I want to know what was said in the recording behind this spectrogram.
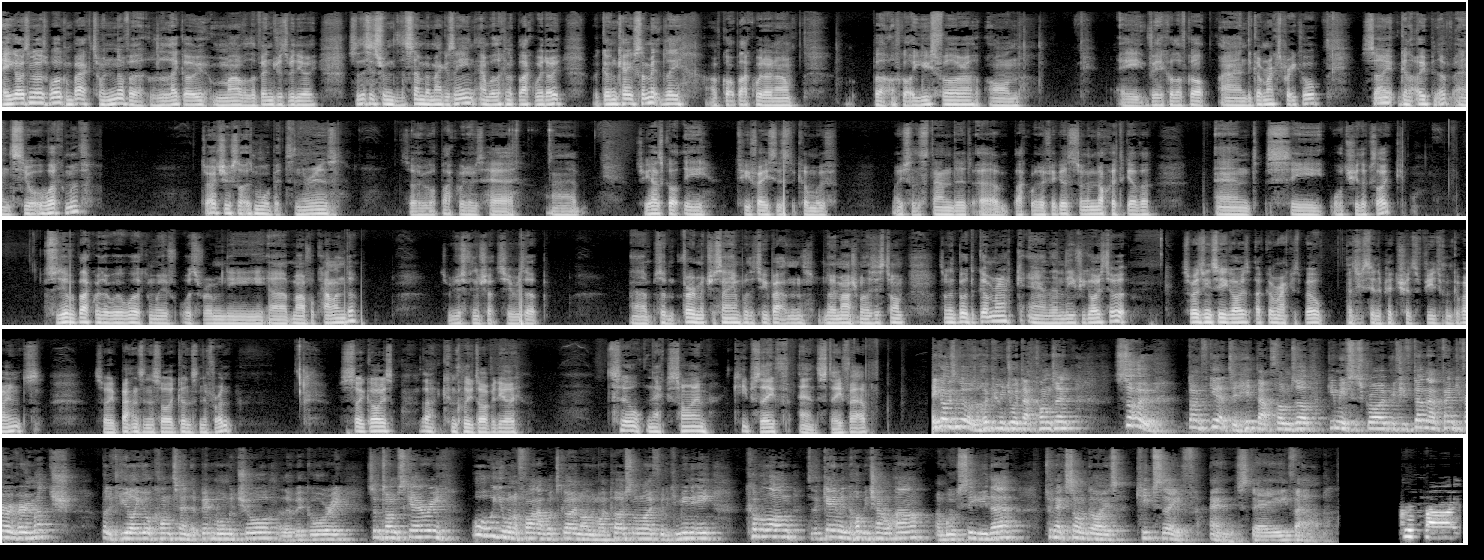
Hey guys and girls, welcome back to another LEGO Marvel Avengers video. So this is from the December magazine and we're looking at Black Widow with gun case. Admittedly, I've got Black Widow now, but I've got a use for her on a vehicle I've got and the gun rack's pretty cool. So I'm going to open up and see what we're working with. So actually looks like there's more bits than there is. So we've got Black Widow's hair. Uh, she has got the two faces that come with most of the standard um, Black Widow figures. So I'm going to knock her together and see what she looks like. So the other Black Widow we were working with was from the uh, Marvel calendar. So we just finished that series up. Um, so very much the same with the two buttons, no marshmallows this time. So I'm going to build the gun rack and then leave you guys to it. So as you can see guys, our gun rack is built. As you can see in the picture, it's a few different components. So battens in the side, guns in the front. So guys, that concludes our video. Till next time, keep safe and stay fab. Hey guys and girls, I hope you enjoyed that content. So, don't forget to hit that thumbs up, give me a subscribe. If you've done that, thank you very, very much. But if you like your content a bit more mature, a little bit gory, sometimes scary, or you want to find out what's going on in my personal life with the community, come along to the Gaming Hobby Channel R and we'll see you there. Till next time guys, keep safe and stay fab. Goodbye.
